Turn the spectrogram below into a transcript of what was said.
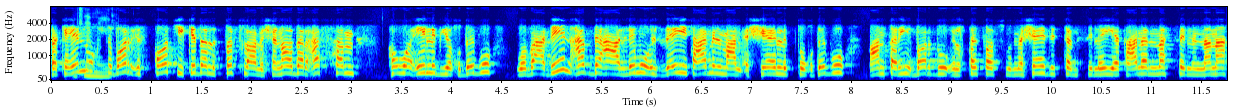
فكأنه جميل. اختبار إسقاطي كده للطفل علشان أقدر أفهم هو إيه اللي بيغضبه وبعدين أبدأ أعلمه إزاي يتعامل مع الأشياء اللي بتغضبه عن طريق برضو القصص والمشاهد التمثيلية. تعالى نمثل إن أنا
